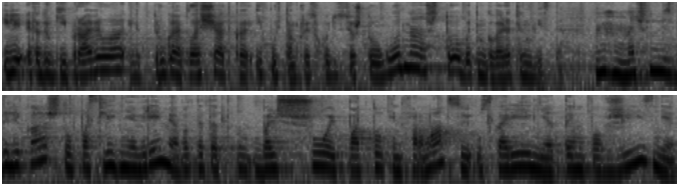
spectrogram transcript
или это другие правила, или это другая площадка, и пусть там происходит все, что угодно. Что об этом говорят лингвисты? Начну издалека, что в последнее время вот этот большой поток информации, ускорение темпов жизни,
